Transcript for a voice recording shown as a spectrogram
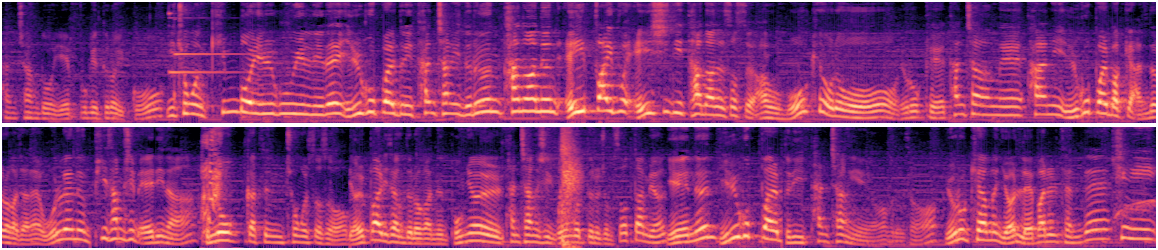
탄창도 예쁘게 들어있고 이 총은 킴버 1911의 7발들이 탄창이 들은 탄환은 45 ACP 탄환을 썼어요. 아우 뭐 이렇게 어려워. 이렇게 탄창에 탄이 7발밖에 안 들어가잖아요. 원래는 P30L이나 글록 같은 총을 써서 10발 이상 들어가는 동열 탄창식 이런 것들을 좀 썼다면 얘는 7발들이 탄창이에요. 그래서 이렇게 하면 14발일 텐데 킹이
